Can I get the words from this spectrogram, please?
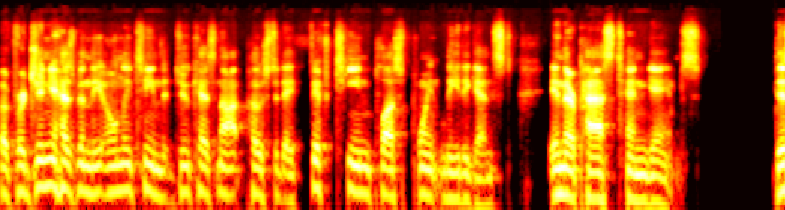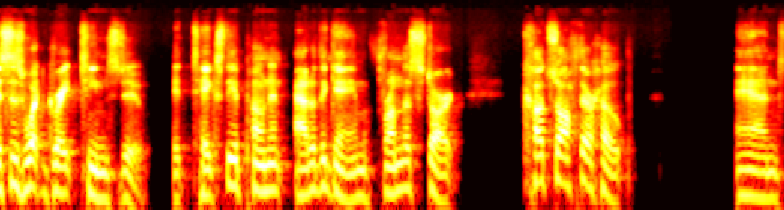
But Virginia has been the only team that Duke has not posted a 15 plus point lead against in their past 10 games. This is what great teams do it takes the opponent out of the game from the start, cuts off their hope, and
